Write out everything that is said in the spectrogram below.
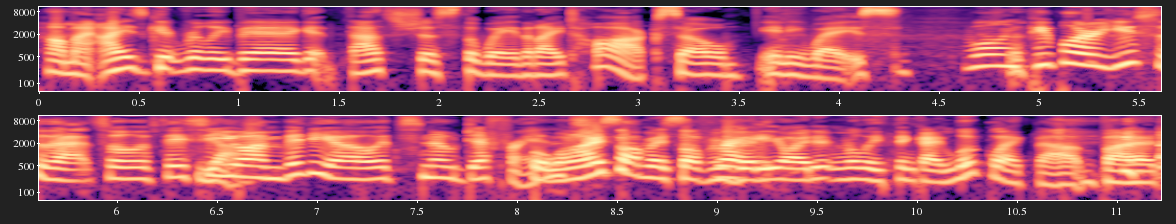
how my eyes get really big. That's just the way that I talk. So, anyways. Well, and people are used to that. So if they see you on video, it's no different. But when I saw myself in Right. video, I didn't really think I looked like that. But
